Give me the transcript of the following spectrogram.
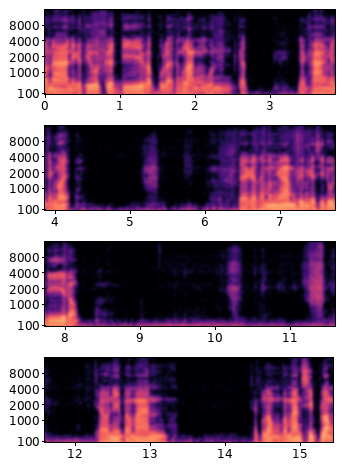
วนานี่ก็ถือว่าเกิดดีอยู่ครับปุระทั้งหลังบุญกับอยากห่างเนี่ยจักหน้อย แต่ก็ถ้ามันงามขึ้นก็สิดูดีอยู่ดอกแถวนี้ประมาณจากล่องประมาณสิบล่อง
